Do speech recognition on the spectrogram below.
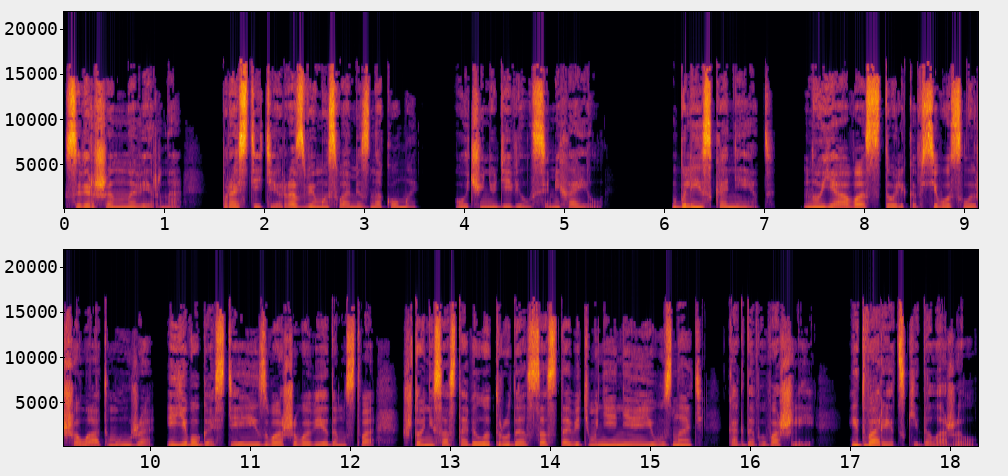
«Совершенно верно. Простите, разве мы с вами знакомы?» — очень удивился Михаил. «Близко нет. Но я о вас столько всего слышала от мужа и его гостей из вашего ведомства, что не составило труда составить мнение и узнать, когда вы вошли. И дворецкий доложил.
